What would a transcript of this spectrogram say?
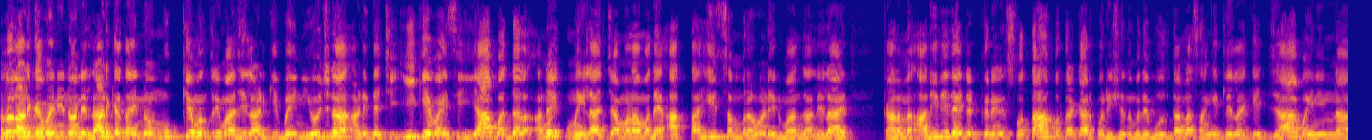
Hello लाडक्या बहिणीनो आणि लाडक्या ताईंनो मुख्यमंत्री माझी लाडकी बहीण योजना आणि त्याची ई केवायसी याबद्दल अनेक महिलांच्या मनामध्ये आताही संभ्रम निर्माण झालेला आहे. कारण आदिती तटकरेंनी स्वतः पत्रकार परिषदेमध्ये बोलताना सांगितलेलं आहे की ज्या बहिणींना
